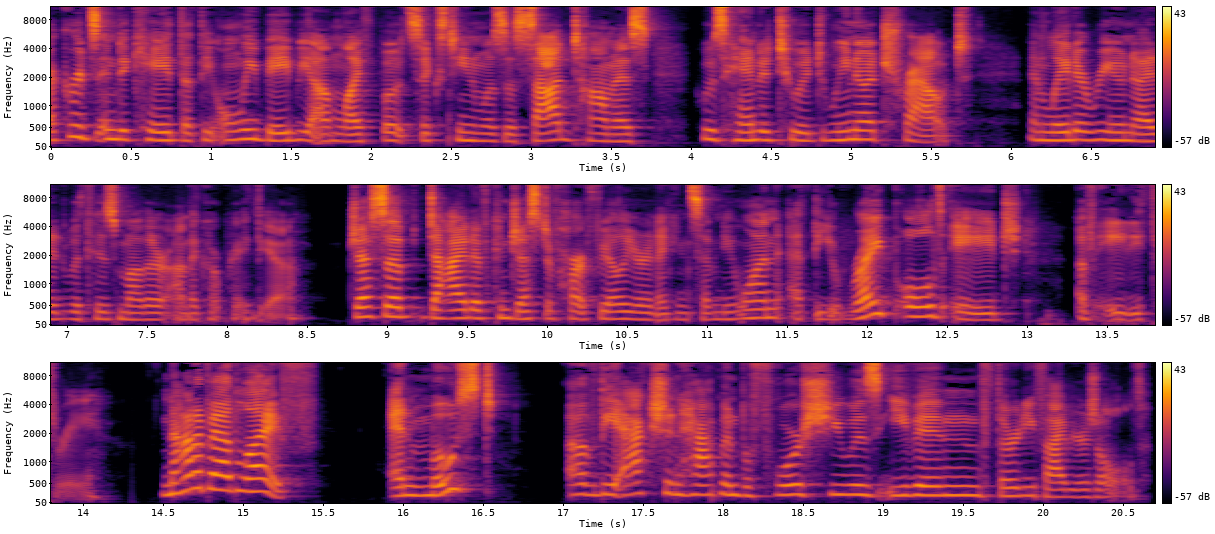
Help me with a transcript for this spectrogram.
Records indicate that the only baby on Lifeboat 16 was Assad Thomas, who was handed to Edwina Trout and later reunited with his mother on the Carpathia. Jessop died of congestive heart failure in 1971 at the ripe old age of 83. Not a bad life. And most of the action happened before she was even 35 years old.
